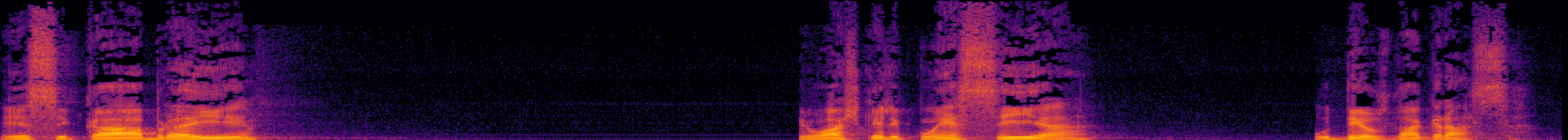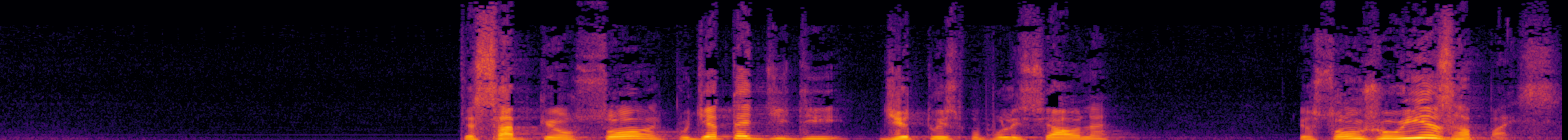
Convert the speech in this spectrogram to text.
Esse cabra aí, eu acho que ele conhecia o Deus da graça. Você sabe quem eu sou? Ele podia ter dito isso para o policial, né? Eu sou um juiz, rapaz.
